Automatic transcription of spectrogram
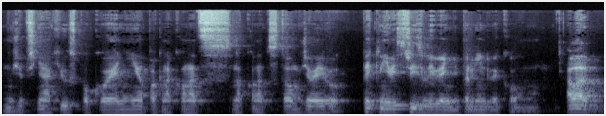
může přijít nějaké uspokojení a pak nakonec, nakonec to může být pěkný vystřízlivění první dvě kola. No. Ale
